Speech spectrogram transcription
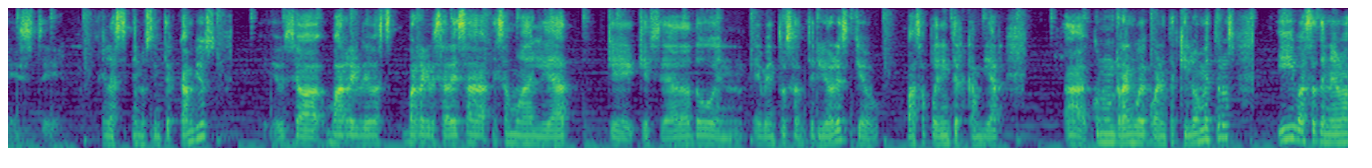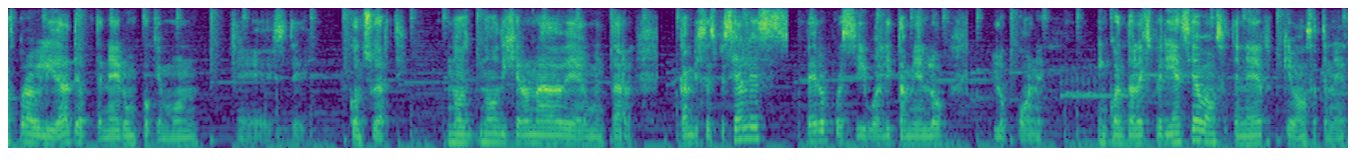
este, en, los intercambios. Eh, o sea, va a, regresar, va a regresar esa, esa modalidad que, se ha dado en eventos anteriores, que vas a poder intercambiar ah, con un rango de 40 kilómetros y vas a tener más probabilidad de obtener un Pokémon eh, este, con suerte. No, no, dijeron nada de aumentar cambios especiales, pero pues igual y también lo, lo ponen. En cuanto a la experiencia, vamos a tener que vamos a tener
